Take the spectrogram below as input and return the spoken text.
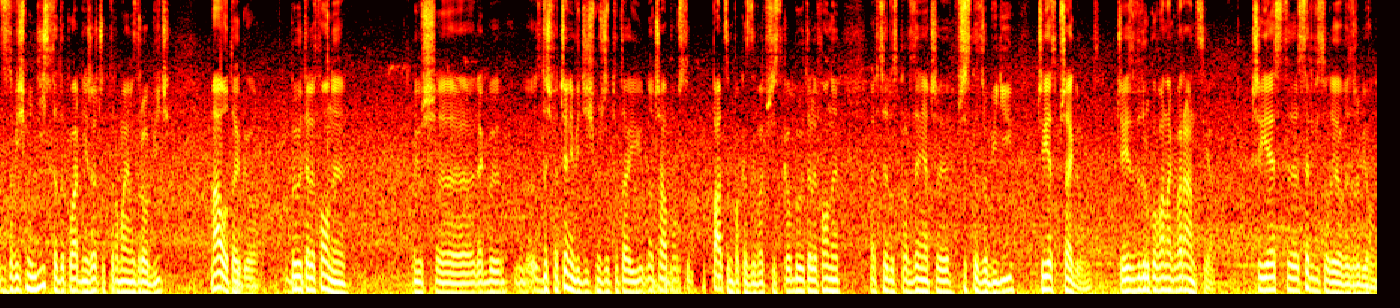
Zostawiliśmy listę dokładnie rzeczy, które mają zrobić. Mało tego, były telefony. Już e, jakby z doświadczenia wiedzieliśmy, że tutaj no, trzeba po prostu palcem pokazywać wszystko. Były telefony w celu sprawdzenia, czy wszystko zrobili, czy jest przegląd, czy jest wydrukowana gwarancja, czy jest e, serwis olejowy zrobiony,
